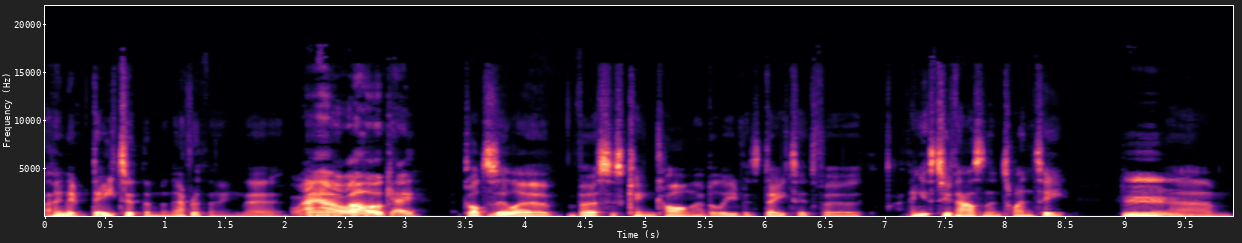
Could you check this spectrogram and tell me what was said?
I think they've dated them and everything. They're, Wow. Oh, okay. Godzilla versus King Kong, I believe, is dated for I think it's 2020. Hmm. Um,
